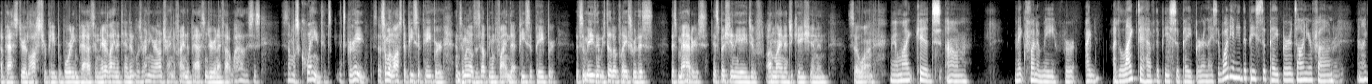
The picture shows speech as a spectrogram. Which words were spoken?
a passenger lost her paper boarding pass, and an airline attendant was running around trying to find the passenger, and I thought, wow, this is is almost quaint. It's it's great. So someone lost a piece of paper, and someone else is helping them find that piece of paper. It's amazing that we still have a place where this this matters, especially in the age of online education and so on. You know, my kids um, make fun of me for I. I'd like to have the piece of paper, and they said, "Why do you need the piece of paper? It's on your phone." Right. And I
